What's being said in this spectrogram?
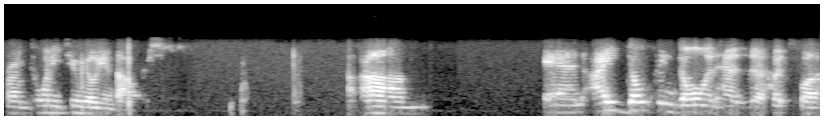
from twenty-two million dollars. Um, and I don't think Dolan has the chutzpah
